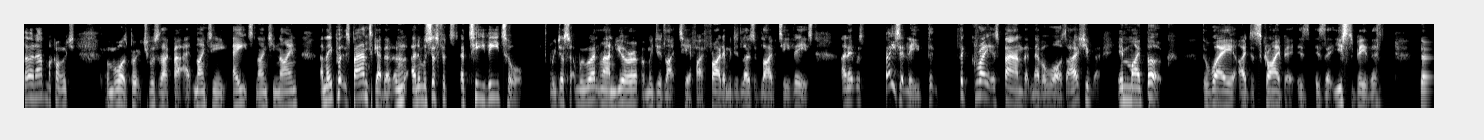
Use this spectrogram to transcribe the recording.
third album? I can't remember which it was, but which was like about 98, 99. and they put this band together, and, and, it was just for a TV tour. We just we went around Europe and we did like TFI Friday, and we did loads of live TVs, and it was basically the the greatest band that never was. I actually in my book the way I describe it is is that it used to be that that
